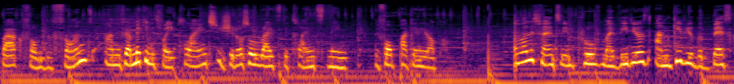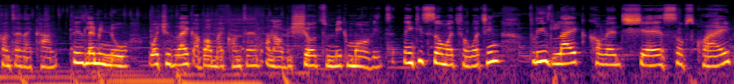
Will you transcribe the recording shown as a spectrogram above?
back from the front and if you're making it for a client you should also write the client's name before packing it up I'm always trying to improve my videos and give you the best content I can. Please let me know what you like about my content and I'll be sure to make more of it. Thank you so much for watching. Please like, comment, share, subscribe.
